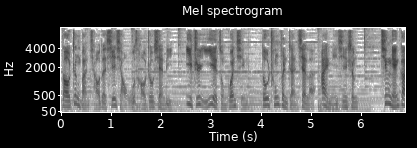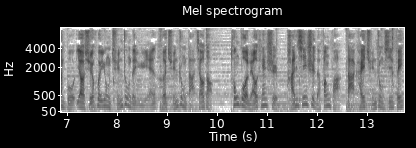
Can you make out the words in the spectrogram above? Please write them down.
到郑板桥的“歇小无曹州县吏，一枝一叶总关情”，都充分展现了爱民心声。青年干部要学会用群众的语言和群众打交道，通过聊天室、谈心事的方法打开群众心扉，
